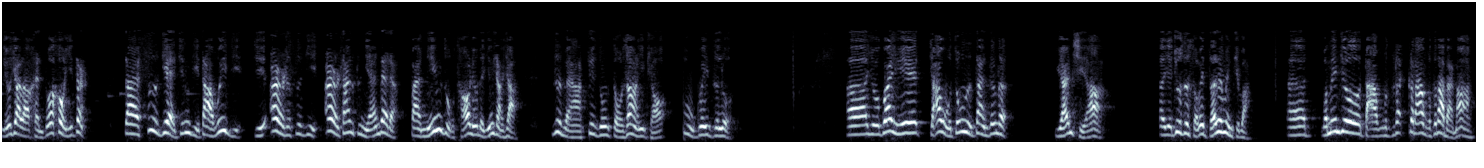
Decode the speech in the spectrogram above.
留下了很多后遗症。在世界经济大危机及二十世纪二三十年代的反民主潮流的影响下，日本啊最终走上了一条不归之路。呃，有关于甲午中日战争的缘起啊，呃，也就是所谓责任问题吧。呃，我们就打五十大各打五十大板嘛。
